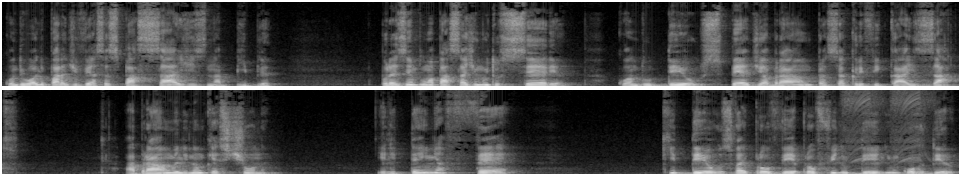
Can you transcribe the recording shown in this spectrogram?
Quando eu olho para diversas passagens na Bíblia, por exemplo, uma passagem muito séria, quando Deus pede a Abraão para sacrificar Isaac, Abraão ele não questiona. Ele tem a fé que Deus vai prover para o filho dele um cordeiro.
